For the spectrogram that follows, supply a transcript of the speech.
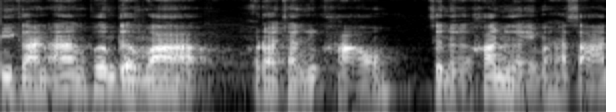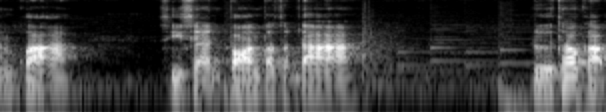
มีการอ้างเพิ่มเติมว่าราชันชุดขาวเสนอค่าเหนื่อยมหาศาลกว่า 400,000 ปอนด์ต่อสัปดาห์ หรือเท่ากับ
